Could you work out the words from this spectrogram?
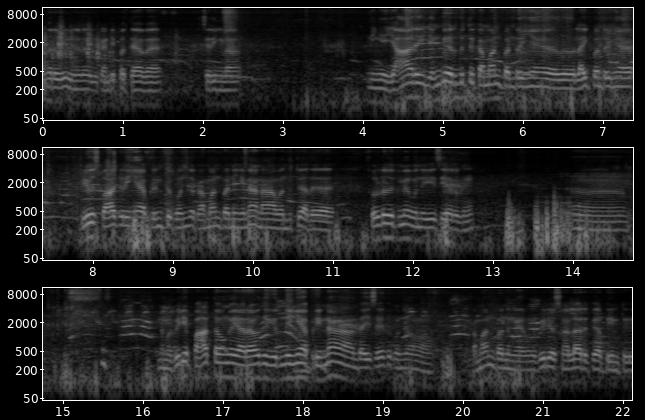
ஆதரவு எங்களுக்கு கண்டிப்பாக தேவை. சரிங்களா? நீங்கள் யார் எங்கே இருந்துட்டு கமெண்ட் பண்ணுறீங்க லைக் பண்ணுறீங்க வியூஸ் பார்க்குறீங்க அப்படின்ட்டு கொஞ்சம் கமெண்ட் பண்ணிங்கன்னா நான் வந்துட்டு அதை சொல்கிறதுக்குமே கொஞ்சம் ஈஸியாக இருக்கும். நம்ம வீடியோ பார்த்தவங்க யாராவது இருந்தீங்க அப்படின்னா தயவுசெய்து கொஞ்சம் கமெண்ட் பண்ணுங்கள் உங்கள் வீடியோஸ் நல்லா இருக்குது அப்படின்ட்டு.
